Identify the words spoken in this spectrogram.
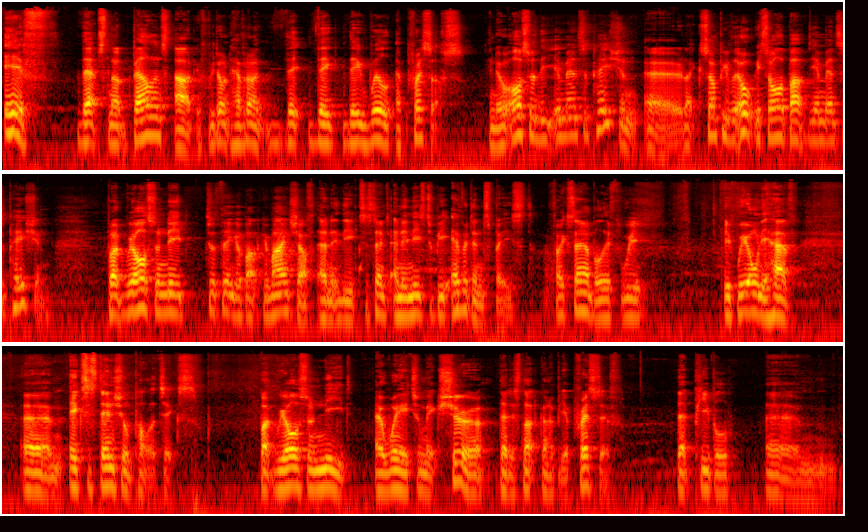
if that's not balanced out, if we don't have it on, they, they, they will oppress us. You know, also the emancipation. Uh, like some people, oh, it's all about the emancipation. But we also need to think about Gemeinschaft and the existence, and it needs to be evidence based. For example, if we if we only have um, existential politics, but we also need a way to make sure that it's not going to be oppressive, that people, um,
